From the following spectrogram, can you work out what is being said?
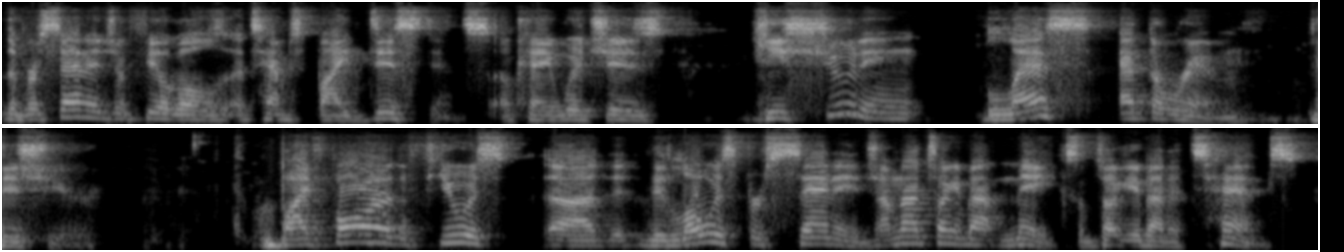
the percentage of field goals attempts by distance, okay, which is he's shooting less at the rim this year. By far the fewest, uh, the, the, lowest percentage. I'm not talking about makes. I'm talking about attempts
